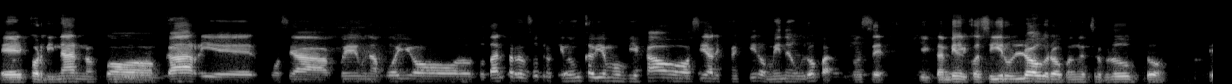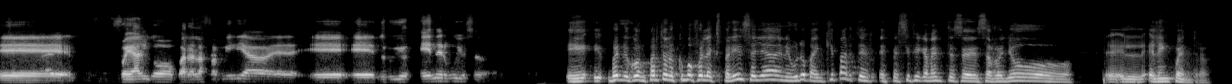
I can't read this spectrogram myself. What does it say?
el coordinarnos con Carrier, o sea, fue un apoyo total para nosotros que nunca habíamos viajado hacia el extranjero, menos Europa. Entonces, y también el conseguir un logro con nuestro producto eh, fue algo para la familia eh, eh, enorgullecedor. Eh, bueno, compártanos cómo fue la experiencia ya en Europa. ¿En qué parte específicamente se desarrolló el, encuentro?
